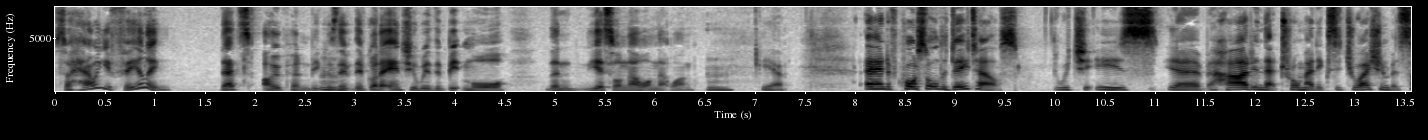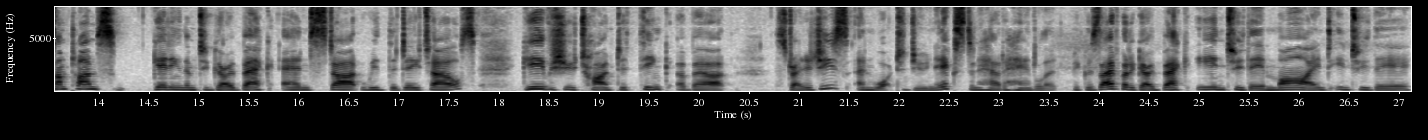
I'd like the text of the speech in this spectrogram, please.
so how are you feeling? That's open because they've, they've got to answer you with a bit more than yes or no on that one. Yeah. And of course, all the details, which is uh, hard in that traumatic situation, but sometimes getting them to go back and start with the details gives you time to think about strategies and what to do next and how to handle it because they've got to go back into their mind, into their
